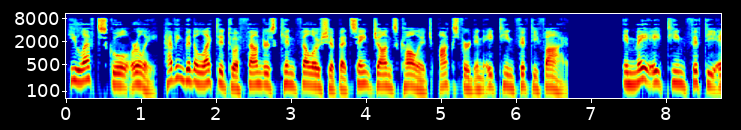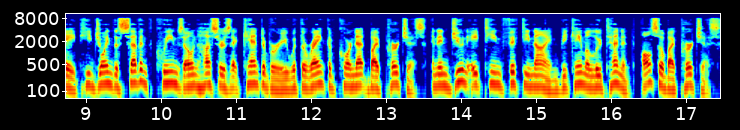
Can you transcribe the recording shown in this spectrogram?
He left school early, having been elected to a Founders Kin Fellowship at St John's College, Oxford in 1855. In May 1858 he joined the 7th Queen's Own Hussars at Canterbury with the rank of cornet by purchase, and in June 1859 became a lieutenant, also by purchase.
